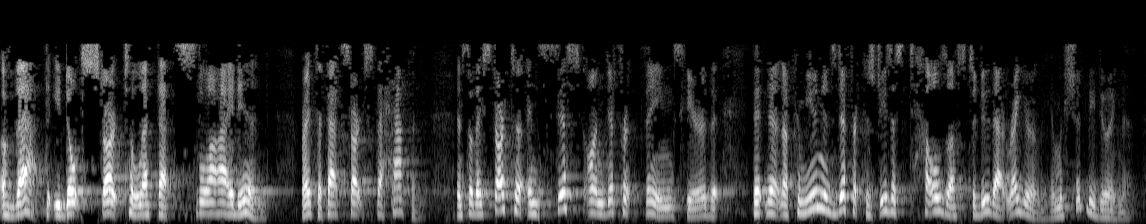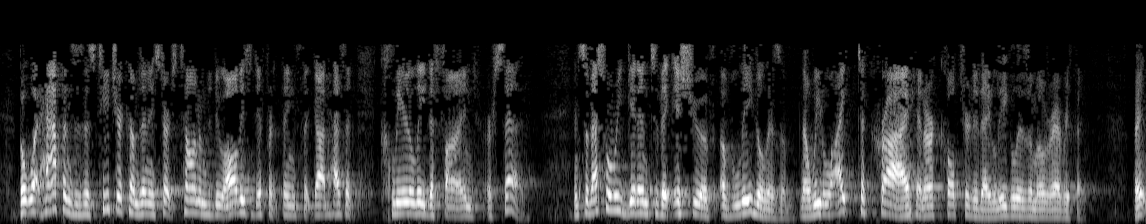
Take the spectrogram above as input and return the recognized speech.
of that, that you don't start to let that slide in, right? That that starts to happen. And so they start to insist on different things here that, that now communion's different because Jesus tells us to do that regularly, and we should be doing that. But what happens is this teacher comes in and he starts telling them to do all these different things that God hasn't clearly defined or said. And so that's where we get into the issue of, of legalism. Now, we like to cry in our culture today legalism over everything, right?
